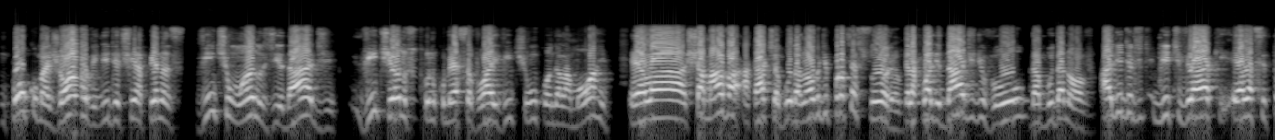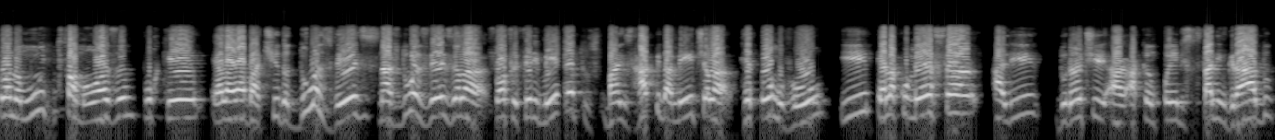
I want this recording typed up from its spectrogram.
um pouco mais jovem, Lídia tinha apenas 21 anos de idade, 20 anos quando começa a voar e 21 quando ela morre, ela chamava a Kátia Budanova de professora, pela qualidade de voo da Budanova. A Lídia Litviak, ela se torna muito famosa porque ela é abatida duas vezes, nas duas vezes ela sofre ferimentos, mas rapidamente ela retoma o voo e ela começa ali durante a, a, campanha de Stalingrado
